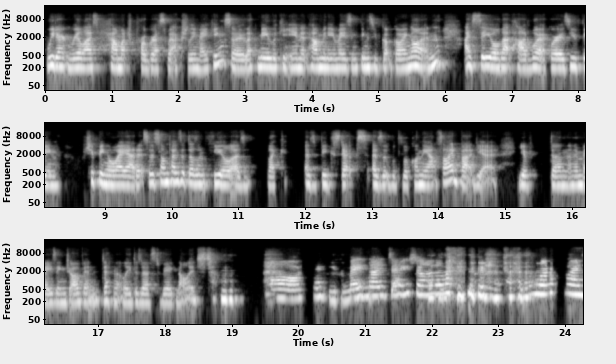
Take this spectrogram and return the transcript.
we don't realize how much progress we're actually making. So, like me looking in at how many amazing things you've got going on, I see all that hard work, whereas you've been chipping away at it. So sometimes it doesn't feel as like as big steps as it would look on the outside. But yeah, you've done an amazing job and definitely deserves to be acknowledged. oh, thank you. Made my day, Shana. Likewise,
